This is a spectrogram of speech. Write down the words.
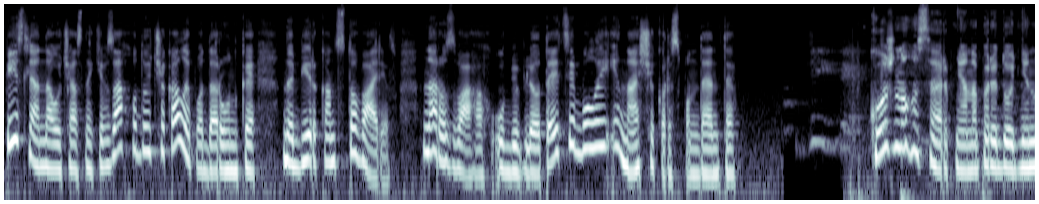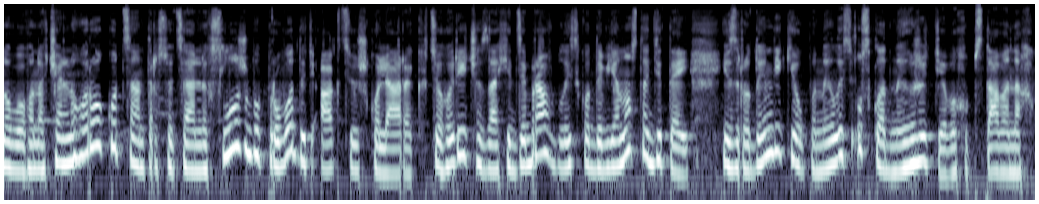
Після на учасників заходу чекали подарунки, набір канцтоварів. На розвагах у бібліотеці були і наші кореспонденти. Кожного серпня напередодні нового навчального року Центр соціальних служб проводить акцію Школярик. Цьогоріч захід зібрав близько 90 дітей із родин, які опинились у складних життєвих обставинах.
